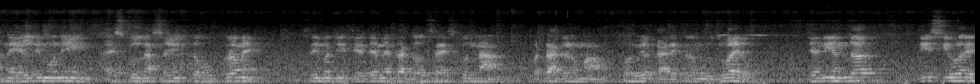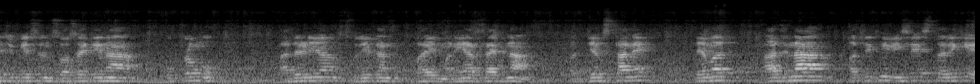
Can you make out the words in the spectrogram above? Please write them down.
અને એલડી મુની હાઈસ્કૂલના સંયુક્ત ઉપક્રમે શ્રીમતી તેજે મહેતા ગર્લ્સ હાઈસ્કૂલના પટાગણમાં ભવ્ય કાર્યક્રમ ઉજવાયો. જેની અંદર ધી સિહોર એજ્યુકેશન સોસાયટીના ઉપપ્રમુખ આદરણીય સૂર્યકાંતભાઈ મણિયાર સાહેબના અધ્યક્ષસ્થાને તેમજ આજના અતિથિ વિશેષ તરીકે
